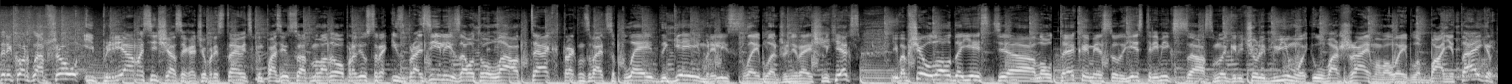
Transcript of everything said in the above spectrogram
Это Record Club Шоу, и прямо сейчас я хочу представить композицию от молодого продюсера из Бразилии, зовут его Loud Tech. Трек называется Play the Game, релиз с лейбла Generation Hex. И вообще у Лоуда есть, э, Loud Tech имеется в виду, есть ремикс э, с мной горячо любимого и уважаемого лейбла Bunny Tiger.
